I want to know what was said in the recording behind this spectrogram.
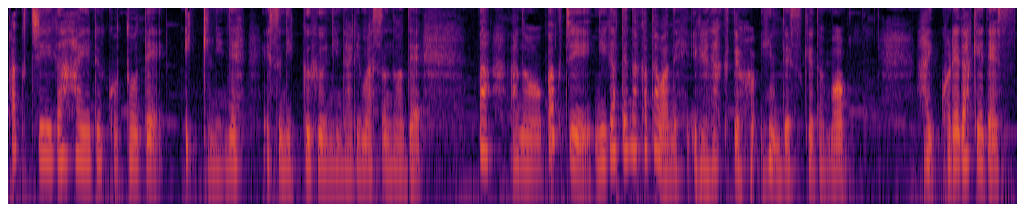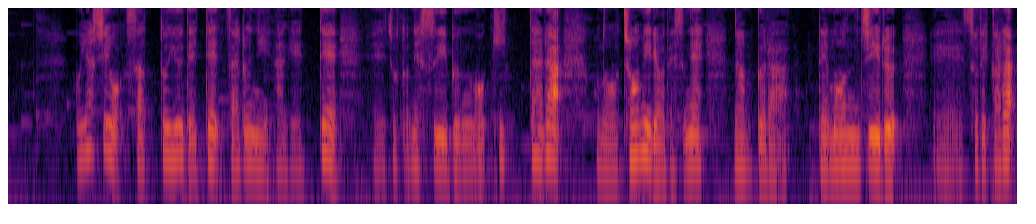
パクチーが入ることで一気にねエスニック風になりますので、まあ、あのパクチー苦手な方はね入れなくてもいいんですけどもはいこれだけです。もやしをさっと茹でてざるにあげて、えー、ちょっとね水分を切ったらこの調味料ですねナンプラーレモン汁、えー、それから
